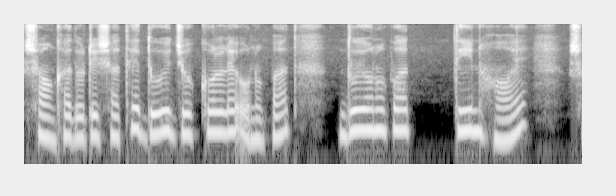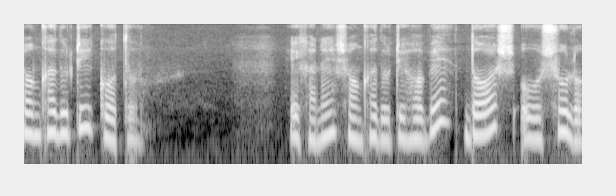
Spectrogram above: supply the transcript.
সংখ্যা দুটির সাথে দুই যোগ করলে অনুপাত দুই, অনুপাত তিন হয়। সংখ্যা দুটি কত? এখানে সংখ্যা দুটি হবে দশ ও ষোলো।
